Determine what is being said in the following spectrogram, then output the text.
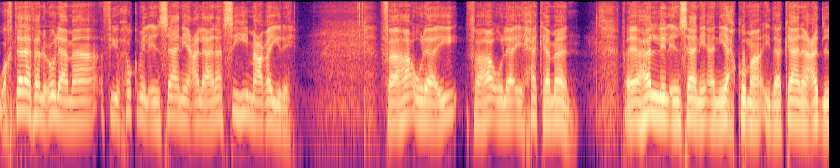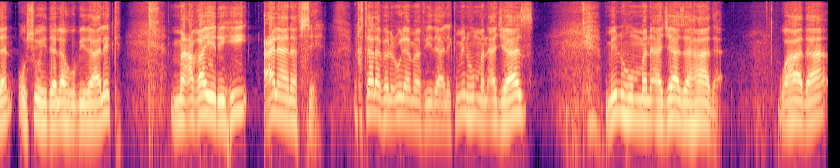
واختلف العلماء في حكم الإنسان على نفسه مع غيره. فهؤلاء فهؤلاء حكمان. فهل للإنسان أن يحكم إذا كان عدلا وشهد له بذلك مع غيره على نفسه؟ اختلف العلماء في ذلك. منهم من أجاز منهم من أجاز هذا. وهذا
